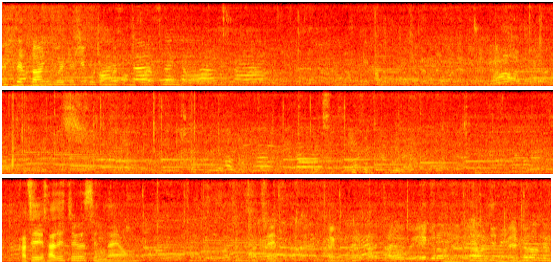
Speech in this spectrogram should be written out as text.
그때 사인도 해주시고 정말 감사했습니다. 같이 사진 찍을 수 있나요? 같이. 아이고. 왜 그러는 왜 그러는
